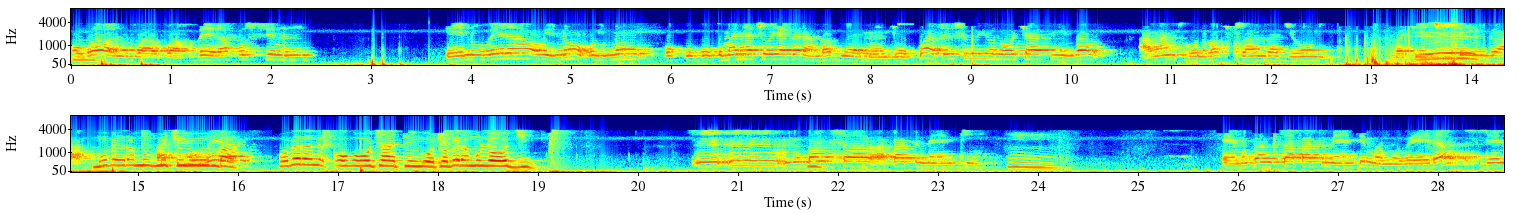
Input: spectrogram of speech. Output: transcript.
obwa wano bwa- bwakubeera ku ssimu eno obeera olina olina oku- okumanya ky'oyagala nga gwe omuntu. Okukwata essimu yo n'okyatinga abantu bono bakusanga gy'oli. Bakyekisinga mubeera mu kiyumba obeera- okyatinga oti obeera mu loogi. Mubangisa apartment. Mm. Eh, mubangisa apartment mwe mubeera then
